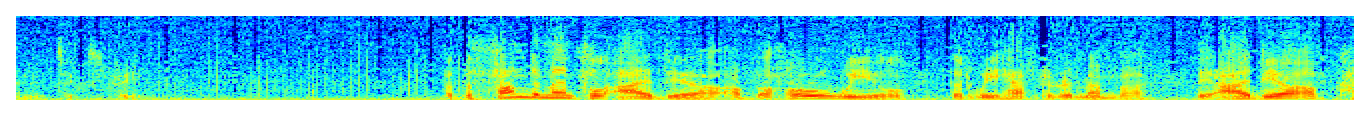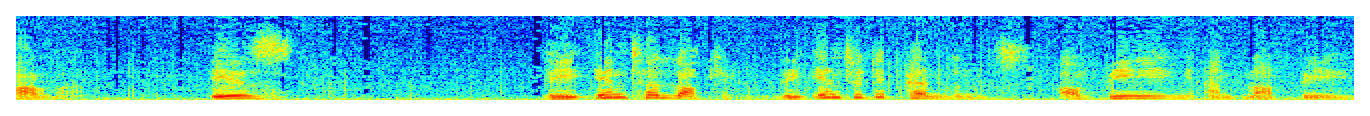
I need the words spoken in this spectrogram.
in its extreme. But the fundamental idea of the whole wheel that we have to remember, the idea of karma, is the interlocking, the interdependence of being and not being,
